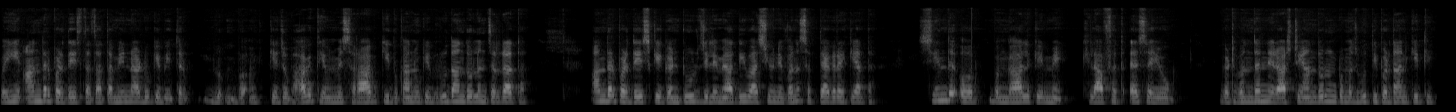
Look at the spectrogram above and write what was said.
वहीं आंध्र प्रदेश तथा तमिलनाडु के भीतर के जो भाग थे, उनमें शराब की दुकानों के विरुद्ध आंदोलन चल रहा था। आंध्र प्रदेश के गंटूर ज़िले में आदिवासियों ने वन सत्याग्रह किया था। सिंध और बंगाल के में खिलाफत असहयोग गठबंधन ने राष्ट्रीय आंदोलन को मजबूती प्रदान की थी।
